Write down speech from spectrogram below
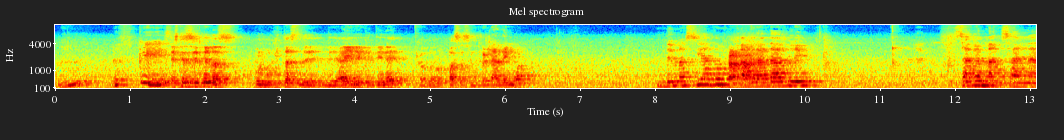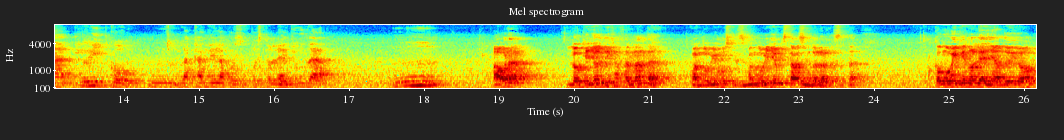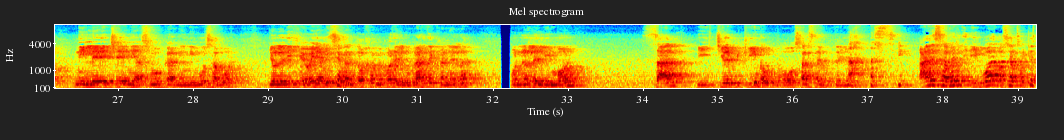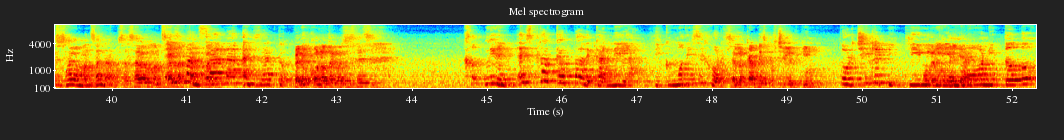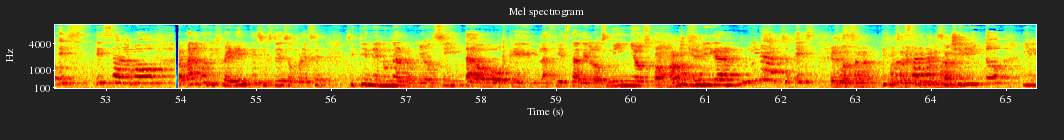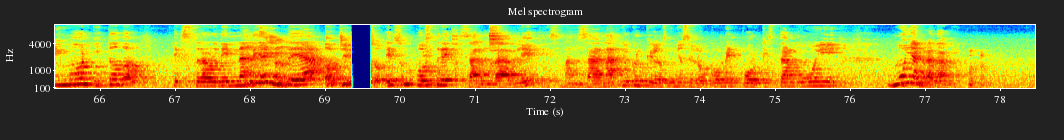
Mm, ¿Es que es? Es que se sienten las burbujitas de, de aire que tiene cuando lo pasas entre la lengua. Demasiado agradable, sabe a manzana, rico, mm, la canela por supuesto le ayuda. Mm, Ahora, lo que yo le dije a Fernanda cuando vimos que cuando vi yo que estaba haciendo la receta, como vi que no le añadió ni leche, ni azúcar, ni ningún sabor, yo le dije, oye, a mí se me antoja mejor en lugar de canela ponerle limón, sal y chile piquín o, o salsa de botella. así. Ha de saber igual, o sea, porque esto sabe a manzana, o sea, sabe a manzana. Es cual, manzana, exacto. Pero con otra consistencia. Miren, esta capa de canela, y como dice Jorge, Se lo cambias por chile piquín. por chile piquín, O de limón y todo, es, es algo, algo diferente si ustedes ofrecen, si tienen una reunioncita o que la fiesta de los niños, Ajá, y que sí. digan, mira, es, manzana, es manzana con manzana chilito y limón y todo, extraordinaria idea, oye, es un postre saludable, es manzana, yo creo que los niños se lo comen porque está muy, muy agradable.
